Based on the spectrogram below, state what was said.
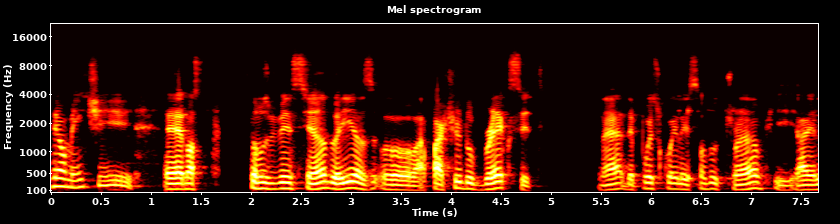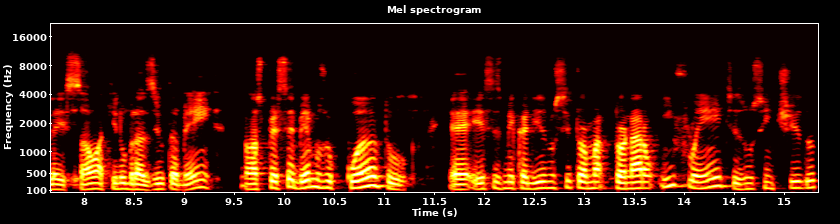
realmente. É, nós estamos vivenciando aí as, a partir do Brexit, né, depois com a eleição do Trump e a eleição aqui no Brasil também, nós percebemos o quanto é, esses mecanismos se tornaram influentes no sentido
